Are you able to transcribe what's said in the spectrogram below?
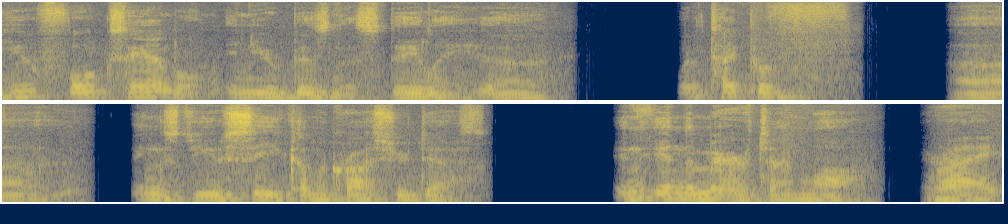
you folks handle in your business daily? Uh, What type of uh, things do you see come across your desk in, in the maritime law? Right.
